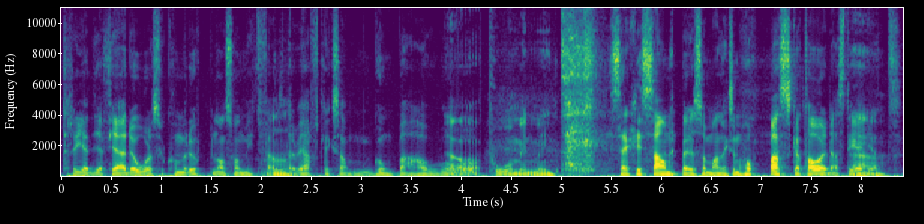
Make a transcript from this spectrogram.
tredje, fjärde år så kommer det upp någon sån mittfältare. Mm. Vi har haft liksom Gumbau och Ja, påminn mig inte. Sergi Samper som man liksom hoppas ska ta det där steget.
